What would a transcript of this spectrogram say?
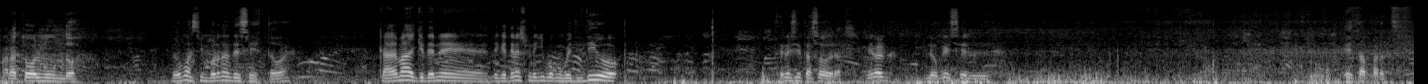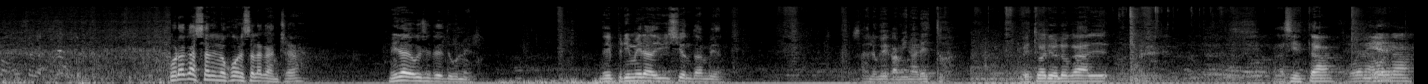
Para todo el mundo. Lo más importante es esto, ¿eh? Que además de que tenés, de que tenés un equipo competitivo, tenés estas obras. Mirá lo que es el. Esta parte. Por acá salen los jugadores a la cancha, ¿eh? Mirá lo que es este túnel. De primera división también. ¿Sabes lo que es caminar esto? Vestuario local. Así está. Buena, buena.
